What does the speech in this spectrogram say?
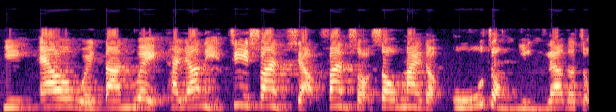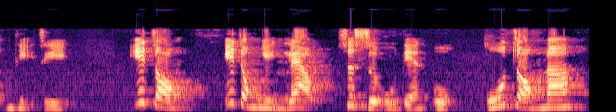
以 L 为单位，他要你计算小贩所售卖的五种饮料的总体积。一种一种饮料是十五点五，五种呢？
